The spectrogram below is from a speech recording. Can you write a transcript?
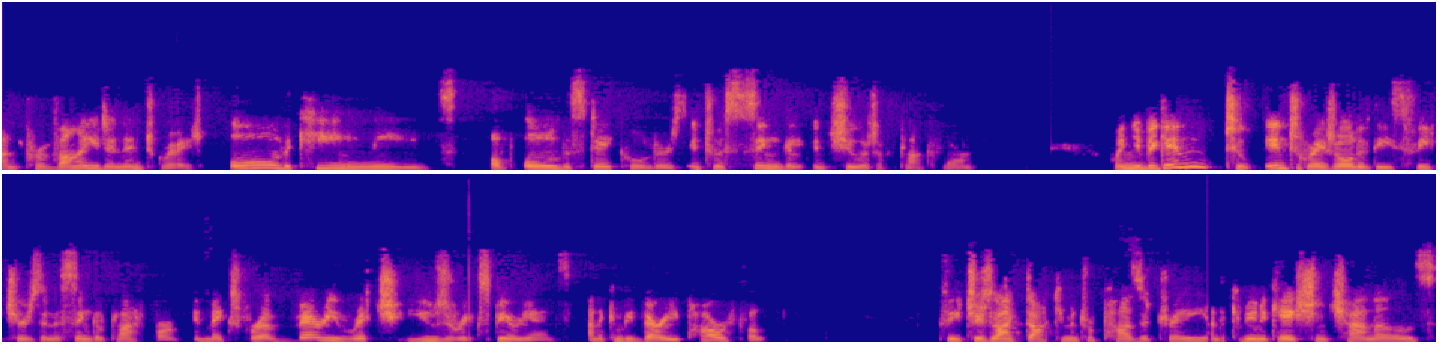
and provide and integrate all the key needs of all the stakeholders into a single intuitive platform. When you begin to integrate all of these features in a single platform, it makes for a very rich user experience and it can be very powerful. Features like document repository and the communication channels,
